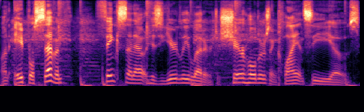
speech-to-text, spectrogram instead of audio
On April 7th, Fink sent out his yearly letter to shareholders and client CEOs,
